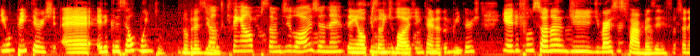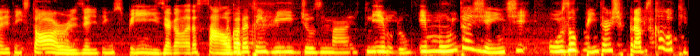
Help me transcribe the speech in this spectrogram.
E o Pinterest, é, ele cresceu muito no Brasil. Tanto que tem a opção de loja, né? tem a opção Sim. de loja interna do Uhum. Pinterest. E ele funciona de diversas formas. Ele funciona, ele tem stories, ele tem os pins, e a galera salva. Agora tem vídeos, imagens, tem E- tudo. E muita gente usa o Pinterest pra buscar look.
